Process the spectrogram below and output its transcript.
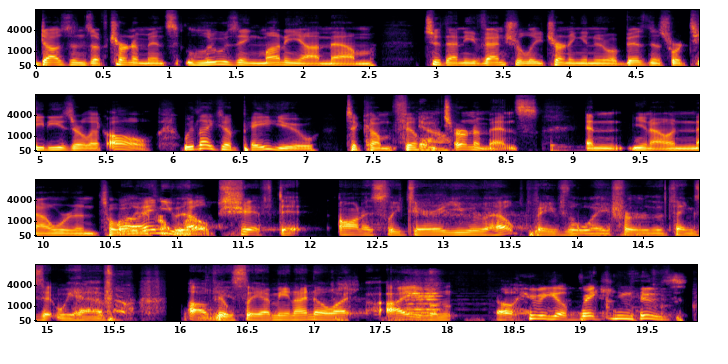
dozens of tournaments, losing money on them, to then eventually turning into a business where TDs are like, oh, we'd like to pay you to come film yeah. tournaments. And, you know, and now we're in totally well, and you world. help shift it honestly, Terry, you helped pave the way for the things that we have. Obviously, I mean, I know I, I even Oh, here we go. Breaking news.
